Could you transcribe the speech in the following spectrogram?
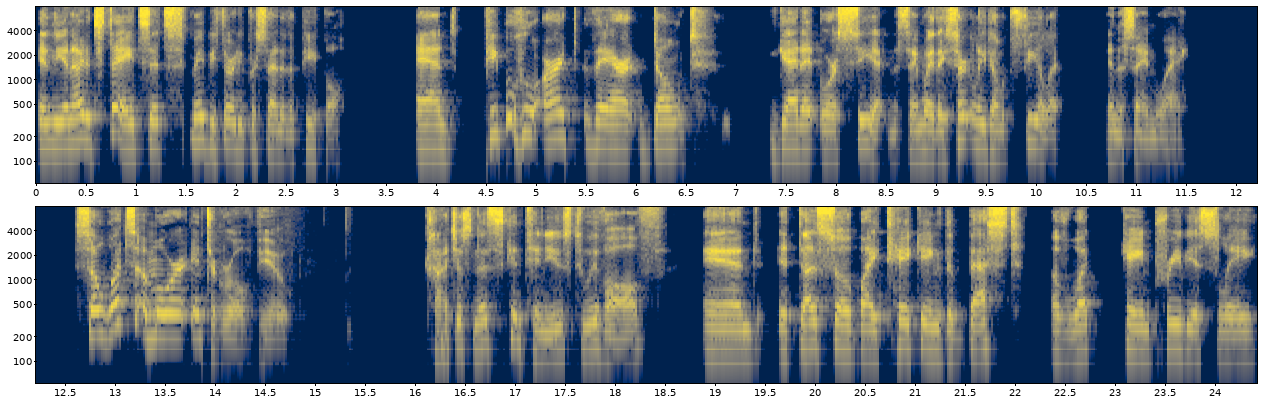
in the United States, it's maybe 30% of the people. And people who aren't there don't get it or see it in the same way. They certainly don't feel it in the same way. So, what's a more integral view? Consciousness continues to evolve, and it does so by taking the best of what came previously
